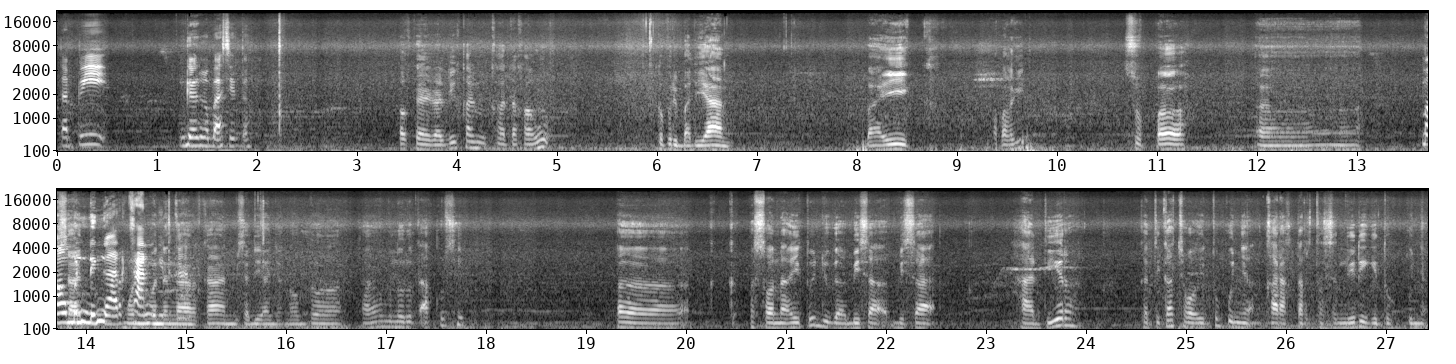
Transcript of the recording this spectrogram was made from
tapi nggak ngebahas itu. Oke, tadi kan kata kamu kepribadian. Baik, apalagi? Super eh, mau bisa- mendengarkan mau gitu. mendengarkan, bisa diajak ngobrol. Kalau menurut aku sih ke- pesona itu juga bisa bisa hadir ketika cowok itu punya karakter tersendiri gitu, punya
